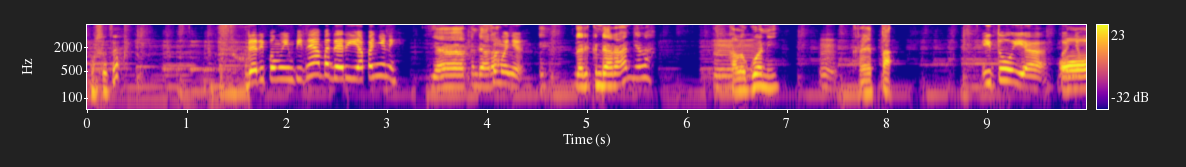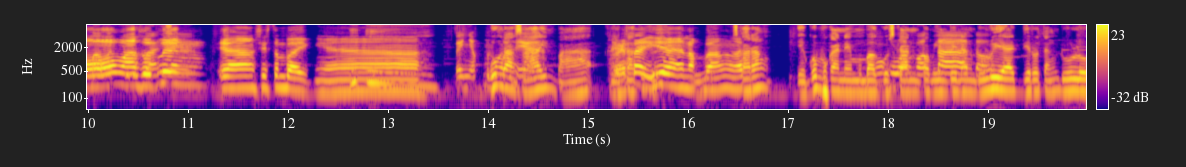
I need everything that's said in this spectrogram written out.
Maksudnya? dari pemimpinnya apa dari apanya nih Ya kendaraan, semuanya eh, dari kendaraannya lah. Hmm. Kalau gua nih, Hmm. kereta. itu ya banyak oh, banget maksud lu yang yang sistem baiknya. Mm-mm. banyak Gue berubah ya ngerasain pak Kereta tuh iya enak dulu. banget. Sekarang ya gue bukannya membaguskan keluar kota pemimpin yang atau- dulu ya di rute yang dulu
